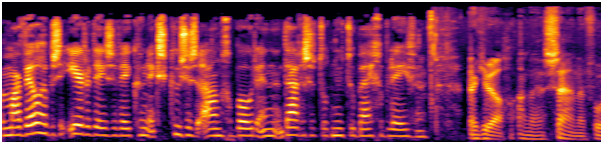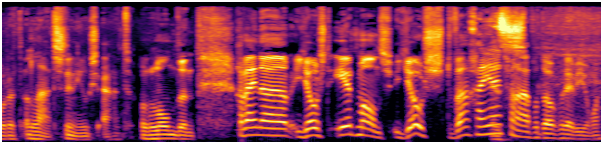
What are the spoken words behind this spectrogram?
maar wel hebben ze eerder deze week hun excuses aangeboden... en daar is het tot nu toe bij gebleven. Dankjewel, Anne Sane, voor het laatste nieuws uit Londen. Gaan wij naar Joost Eertmans. Joost, waar ga jij het vanavond over hebben, jongen?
